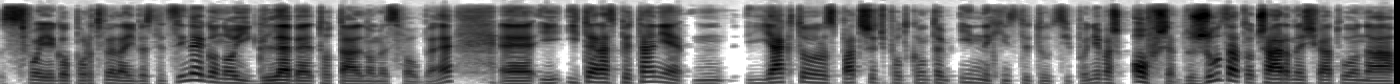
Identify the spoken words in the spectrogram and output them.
swojego portfela inwestycyjnego, no i glebę totalną SVB. E, i, I teraz pytanie, jak to rozpatrzyć pod kątem innych instytucji, ponieważ owszem, rzuca to czarne światło na,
